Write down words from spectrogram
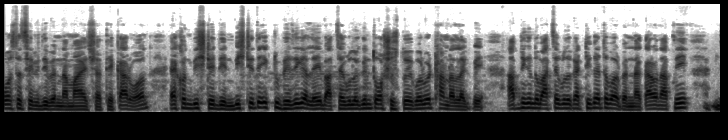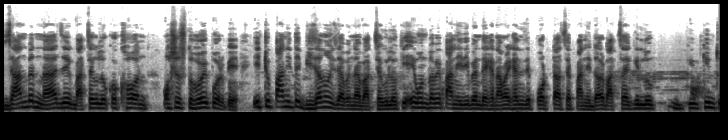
অবস্থা ছেড়ে দিবেন না মায়ের সাথে। কারণ এখন বৃষ্টির দিন, বৃষ্টিতে একটু ভেজে গেলে বাচ্চাগুলো কিন্তু অসুস্থ হয়ে পড়বে, ঠান্ডা লাগবে। আপনি কিন্তু বাচ্চাগুলোকে আর টিকাতে পারবেন না, কারণ আপনি জানবেন না যে বাচ্চাগুলো কখন অসুস্থ হয়ে পড়বে। একটু পানিতে ভিজানোই যাবে না বাচ্চাগুলোকে, এমনভাবে পানি দিবেন। দেখেন আমার এখানে যে পটটা আছে পানি দেওয়ার, বাচ্চা কিন্তু কিন্তু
